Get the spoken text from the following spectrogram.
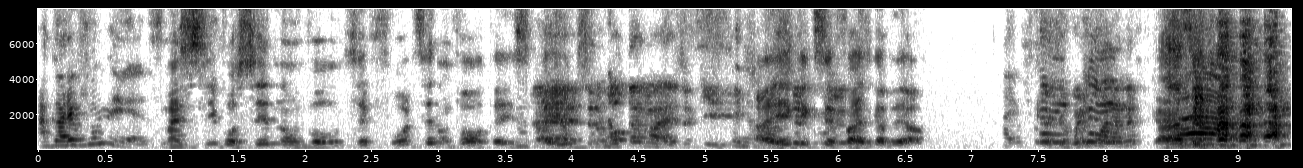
Agora eu vou mesmo. Mas se você não você for, você não volta, é isso? É, aí, você não volta mais aqui. Aí o que, que você faz, Gabriel? Aí eu, fico, eu vou embora, né? Ah,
